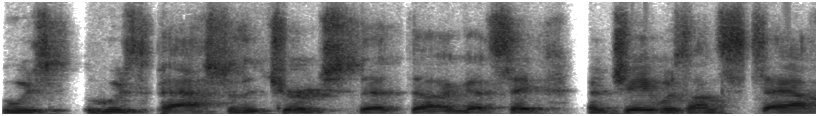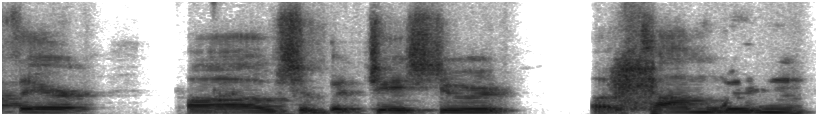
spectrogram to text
who was who was the pastor of the church that uh, I got to say, uh, Jay was on staff there. Uh, so, but Jay Stewart, uh, Tom Whidden,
